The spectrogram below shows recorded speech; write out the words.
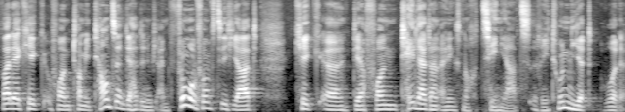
war der Kick von Tommy Townsend. Der hatte nämlich einen 55 Yard Kick, äh, der von Taylor dann allerdings noch 10 Yards retourniert wurde.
